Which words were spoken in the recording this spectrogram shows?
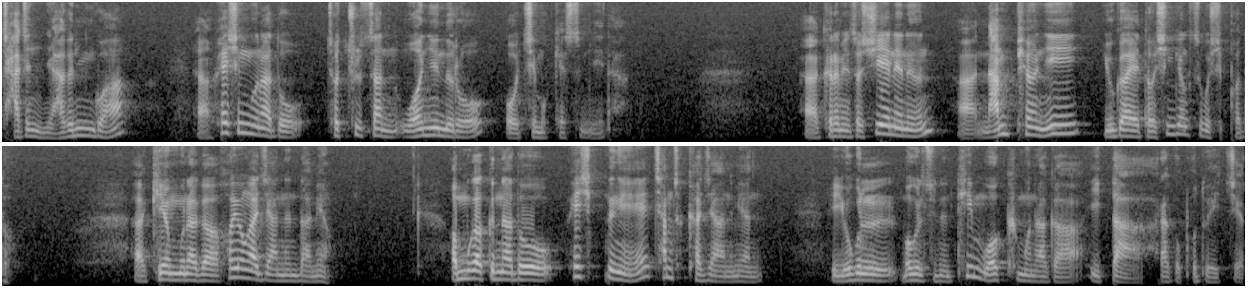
잦은 야근과 회식 문화도 저출산 원인으로 지목했습니다. 그러면서 CNN은 남편이 육아에 더 신경 쓰고 싶어도 기업 문화가 허용하지 않는다며 업무가 끝나도 회식 등에 참석하지 않으면 욕을 먹을 수 있는 팀워크 문화가 있다라고 보도했죠.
